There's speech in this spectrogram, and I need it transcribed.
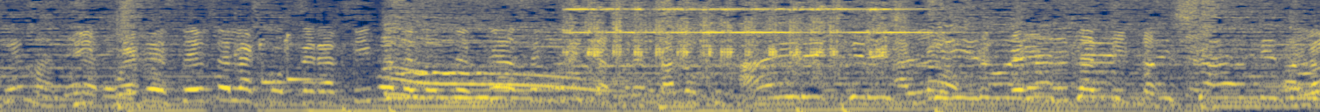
Qué manera de Puede ser de la cooperativa de donde sea, señorita, pero está locutando. Aló, espérenme un ratito. Aló.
